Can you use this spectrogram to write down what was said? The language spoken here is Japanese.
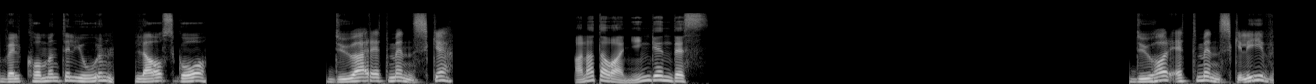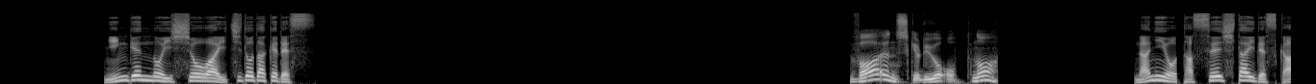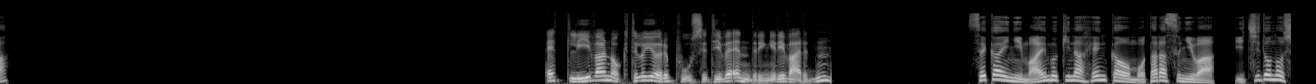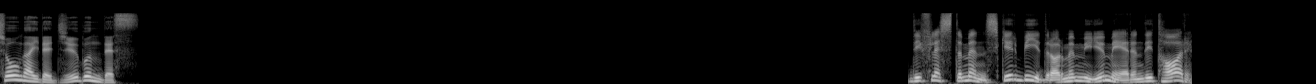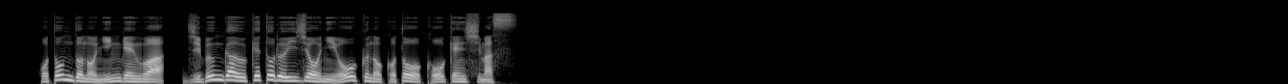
Velkommen til jorden, la oss gå. Du er et menneske. あなたは人間です。Du har ett menneskeliv. 人間の一生は一度だけです。Hva ønsker du å oppnå? 何を達成したいですか世界に前向きな変化をもたらすには一度の生涯で十分です。ほとんどの人間は自分が受け取る以上に多くのことを貢献します。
